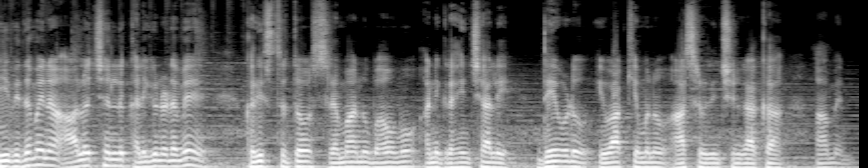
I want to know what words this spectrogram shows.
ఈ విధమైన ఆలోచనలు కలిగి ఉండడమే క్రీస్తుతో శ్రమానుభవము అని గ్రహించాలి. దేవుడు ఈ వాక్యమును ఆశీర్వదించుగాక ఆమెన్.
